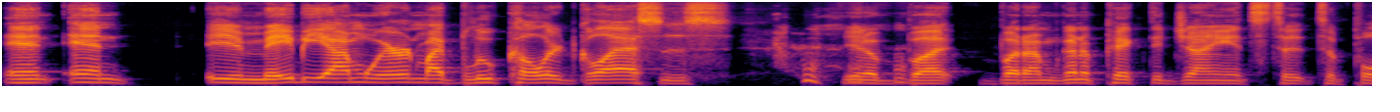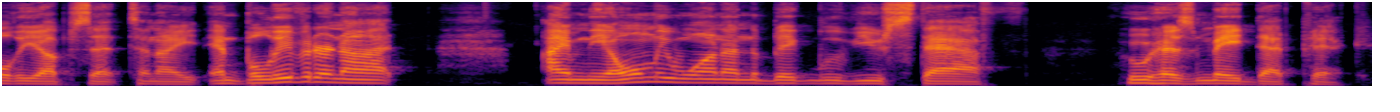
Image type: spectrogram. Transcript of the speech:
And and eh, maybe I'm wearing my blue colored glasses you know, but but I'm gonna pick the Giants to to pull the upset tonight. And believe it or not, I'm the only one on the Big Blue View staff who has made that pick.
